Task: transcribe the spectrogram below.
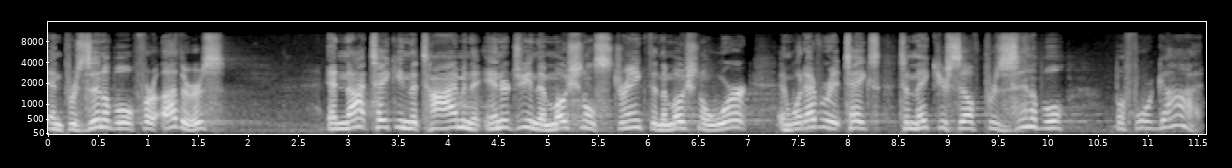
and presentable for others and not taking the time and the energy and the emotional strength and the emotional work and whatever it takes to make yourself presentable before God.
